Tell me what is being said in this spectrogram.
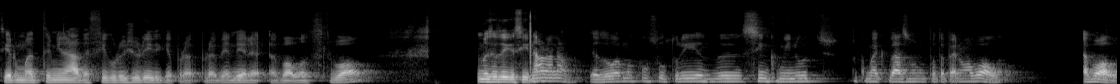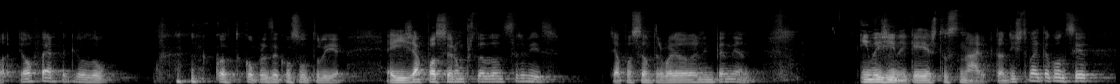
ter uma determinada figura jurídica para, para vender a, a bola de futebol, mas eu digo assim: não, não, não, eu dou uma consultoria de 5 minutos de como é que dás um pontapé numa bola. A bola é a oferta que eu dou quando tu compras a consultoria. Aí já posso ser um prestador de serviço, já posso ser um trabalhador independente. Imagina que é este o cenário. Portanto, isto vai-te acontecer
